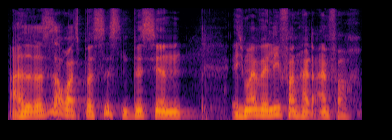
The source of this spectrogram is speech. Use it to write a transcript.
also das ist auch als Bassist ein bisschen, ich meine, wir liefern halt einfach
